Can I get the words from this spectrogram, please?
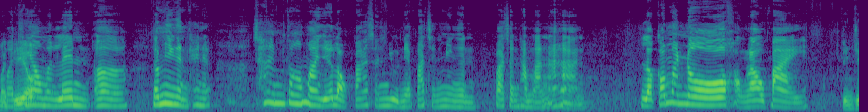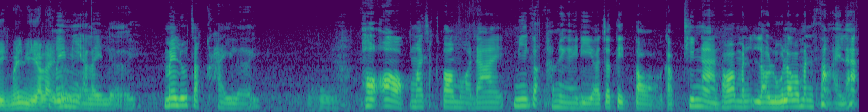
มาเที่ยว มาเล่น เออ แล้วมีเงินแค่เนี้ยใช่ไม่ต้องเอามาเยอะหรอกป้าฉันอยู่เนี่ยป้าฉันมีเงิน ป้าฉันทำร้านอาหาร แล้วก็มาโนของเราไป จริง ๆ ไม่มีอะไรเลย ไม่มีอะไรเลย ไม่รู้จักใครเลยโอ้โหพอออกมาจากตอมอได้ มีก็ทำยังไงดีอะจะติดต่อกับที่งาน เพราะว่ามันเรารู้แล้วว่ามันสายแล้ว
